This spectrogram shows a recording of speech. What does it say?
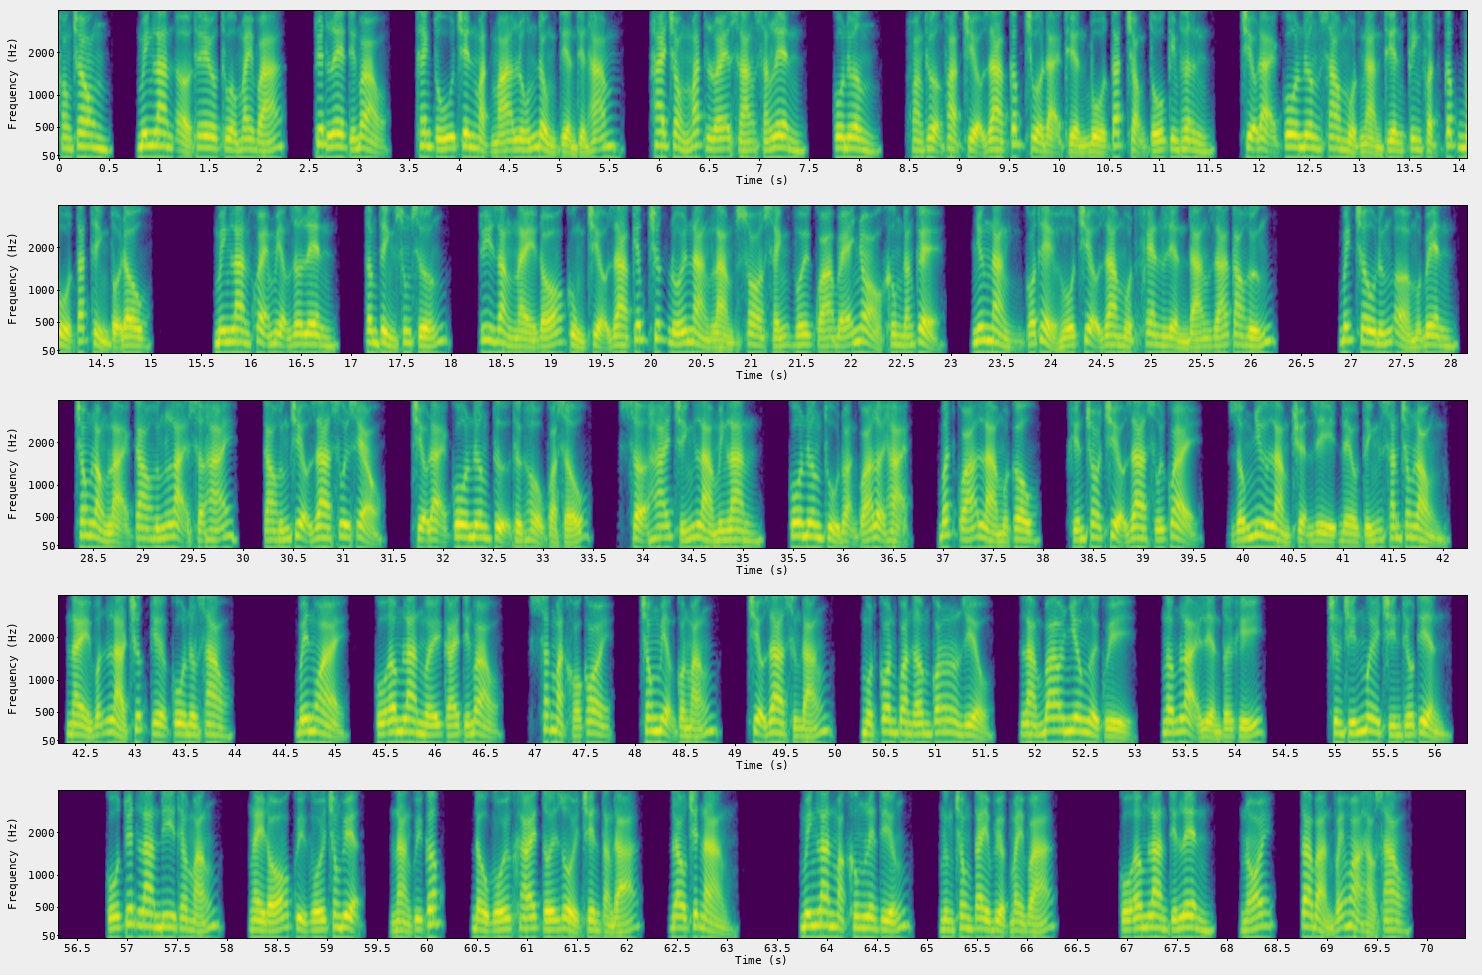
Phòng trong, Minh Lan ở theo thùa may vá, tuyết lê tiến vào, thanh tú trên mặt má lún đồng tiền thiền hãm, hai tròng mắt lóe sáng sáng lên, cô nương, hoàng thượng phạt triệu gia cấp chùa đại thiền Bồ Tát trọng tố kim thân, triệu đại cô nương sao một ngàn thiên kinh Phật cấp Bồ Tát thỉnh tội đâu. Minh Lan khỏe miệng dơ lên, tâm tình sung sướng, tuy rằng này đó cùng triệu gia kiếp trước đối nàng làm so sánh với quá bé nhỏ không đáng kể, nhưng nàng có thể hố triệu ra một phen liền đáng giá cao hứng. Bích Châu đứng ở một bên, trong lòng lại cao hứng lại sợ hãi, cao hứng triệu ra xui xẻo, triệu đại cô nương tự thực hậu quả xấu, sợ hãi chính là Minh Lan, cô nương thủ đoạn quá lợi hại, bất quá là một câu, khiến cho triệu ra suối quẩy, giống như làm chuyện gì đều tính sẵn trong lòng, này vẫn là trước kia cô nương sao. Bên ngoài, cô âm lan mấy cái tiến vào, sắc mặt khó coi, trong miệng còn mắng, triệu ra xứng đáng, một con quan âm con diều, làm bao nhiêu người quỳ, ngẫm lại liền tới khí. chương 99 thiếu tiền. Cố tuyết lan đi theo mắng, ngày đó quỳ gối trong viện, nàng quy cấp, đầu gối khái tới rồi trên tảng đá, đau chết nàng. Minh Lan mặc không lên tiếng, ngừng trong tay việc may vá. Cố âm Lan tiến lên, nói, ta bản vẽ họa hảo sao.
